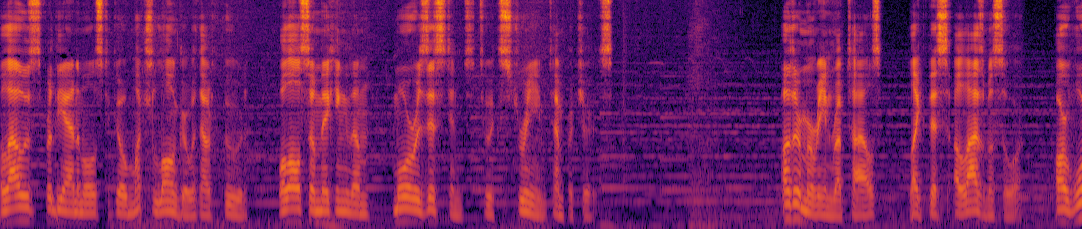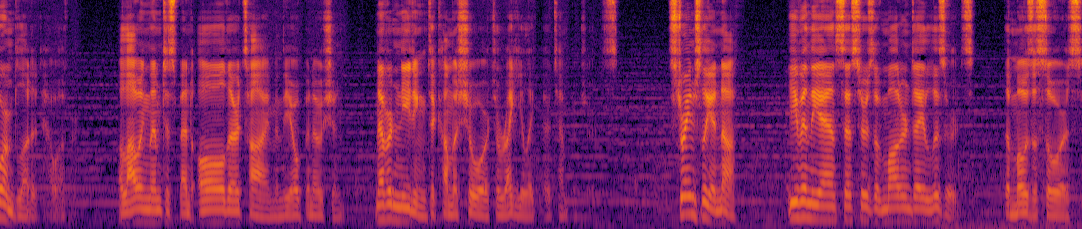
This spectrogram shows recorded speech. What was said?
allows for the animals to go much longer without food, while also making them more resistant to extreme temperatures. Other marine reptiles, like this elasmosaur, are warm blooded, however, allowing them to spend all their time in the open ocean, never needing to come ashore to regulate their temperatures. Strangely enough, even the ancestors of modern day lizards, the mosasaurs,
